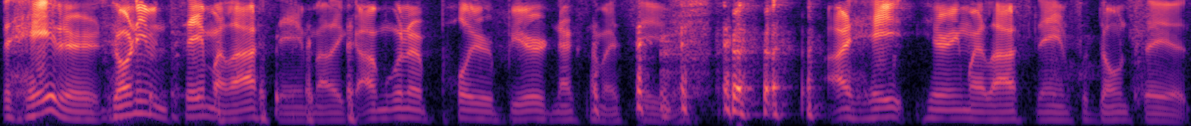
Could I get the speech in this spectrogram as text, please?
The hater. Don't even say my last name. Like I'm gonna pull your beard next time I see you. I hate hearing my last name, so don't say it.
